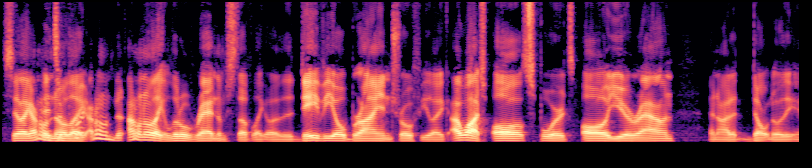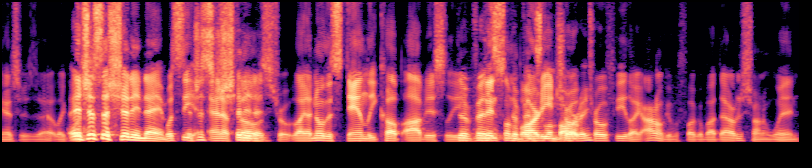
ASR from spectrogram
See, like I don't know, like I don't, I don't know, like little random stuff like oh, the Davy O'Brien Trophy. Like I watch all sports all year round, and I don't know the answers to that. Like It's just a shitty name. What's the It's just a shitty name. NFL's trophy? Like I know the Stanley Cup, obviously. The Vince- Vince, the Vince Lombardi, tro- Lombardi. trophy. Like I don't give a fuck about that. I'm just trying to win.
